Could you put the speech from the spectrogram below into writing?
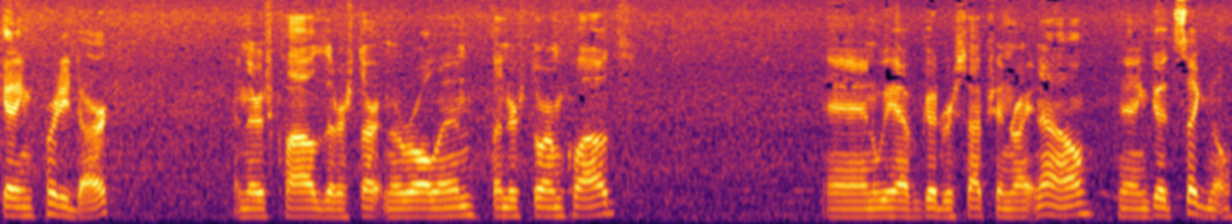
getting pretty dark. And there's clouds that are starting to roll in thunderstorm clouds and we have good reception right now and good signal.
